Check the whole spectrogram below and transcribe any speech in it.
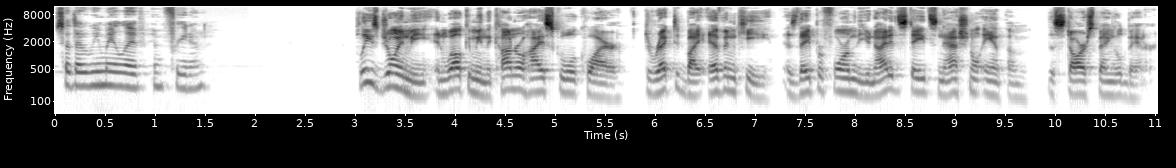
so that we may live in freedom. Please join me in welcoming the Conroe High School Choir, directed by Evan Key, as they perform the United States National Anthem, the Star Spangled Banner.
